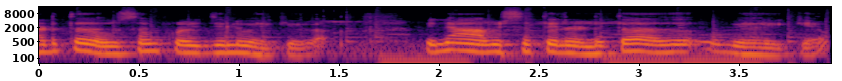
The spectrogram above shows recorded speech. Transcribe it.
അടുത്ത ദിവസം ഫ്രിഡ്ജിൽ വയ്ക്കുക. പിന്നെ ആവശ്യത്തിനെടുത്ത് അത് ഉപയോഗിക്കാം.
